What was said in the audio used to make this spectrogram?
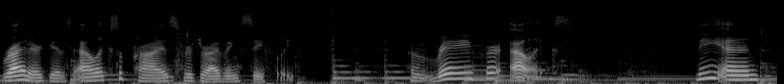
Ryder gives Alex a prize for driving safely. Hooray for Alex! The end.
